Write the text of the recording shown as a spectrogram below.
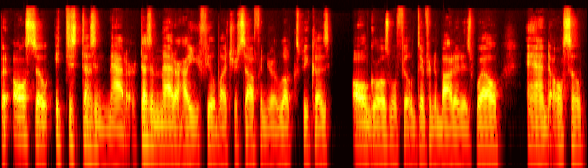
but also it just doesn't matter. It doesn't matter how you feel about yourself and your looks because all girls will feel different about it as well. And also,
